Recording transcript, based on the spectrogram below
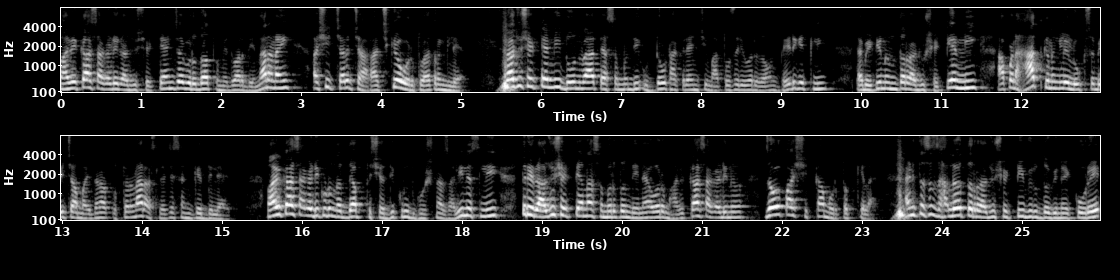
महाविकास आघाडी राजू शेट्टी यांच्या विरोधात उमेदवार देणार नाही अशी चर्चा राजकीय वर्तुळात रंगली आहे. राजू शेट्टी यांनी दोन वेळा त्यासंबंधी उद्धव ठाकरे यांची मातोसरीवर जाऊन भेट घेतली. त्या भेटीनंतर राजू शेट्टी यांनी आपण हातकणंगले लोकसभेच्या मैदानात उतरणार असल्याचे संकेत दिले आहेत. महाविकास आघाडीकडून अद्याप तशी अधिकृत घोषणा झाली नसली तरी राजू शेट्टी यांना समर्थन देण्यावर महाविकास आघाडीनं जवळपास शिक्कामोर्तब केलाय. आणि तसं झालं तर राजू शेट्टी विरुद्ध विनय कोरे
